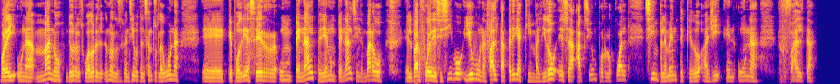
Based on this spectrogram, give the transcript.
por ahí una mano de uno de los jugadores, uno de los defensivos del Santos Laguna, eh, que podría ser un penal, pedían un penal, sin embargo el VAR fue decisivo y hubo una falta previa que invalidó esa acción, por lo cual simplemente quedó allí en una falta.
